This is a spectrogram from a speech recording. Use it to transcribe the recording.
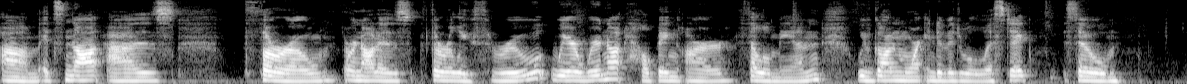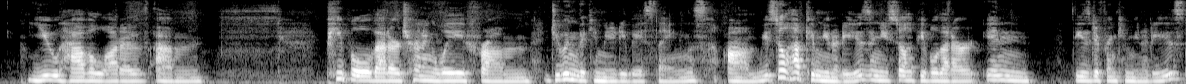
Um, it's not as thorough or not as thoroughly through where we're not helping our fellow man. We've gone more individualistic. So you have a lot of um, people that are turning away from doing the community based things. Um, you still have communities and you still have people that are in these different communities,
